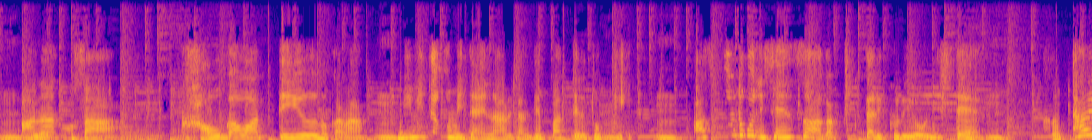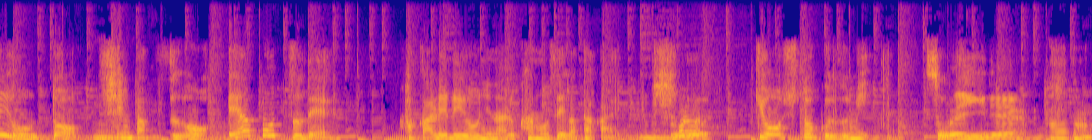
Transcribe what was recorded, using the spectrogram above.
うん穴のさ、顔側っていうのかな、うん。耳たぶみたいなのあるじゃん、出っ張ってる時、うん。あそこのとこにセンサーがぴったりくるようにして、うん。あの体温と心拍数を AirPods で測れるようになる可能性が高い。うん。すごい。今日取得済み。それいいね。うん。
